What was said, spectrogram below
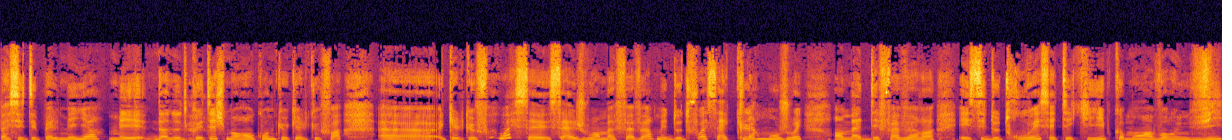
bah c'était pas le meilleur. Mais d'un autre côté, je me rends compte que quelquefois, euh, quelquefois, ouais, ça, a joué en ma faveur, mais d'autres fois, ça a clairement joué en ma défaveur. Et c'est de trouver cet équilibre, comment avoir une vie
